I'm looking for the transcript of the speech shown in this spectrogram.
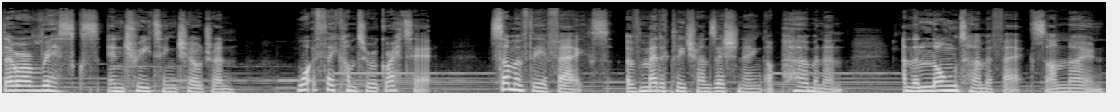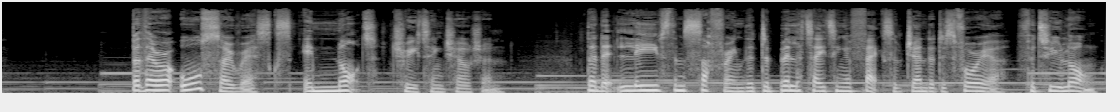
There are risks in treating children. What if they come to regret it? Some of the effects of medically transitioning are permanent and the long term effects are known. But there are also risks in not treating children, that it leaves them suffering the debilitating effects of gender dysphoria for too long.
